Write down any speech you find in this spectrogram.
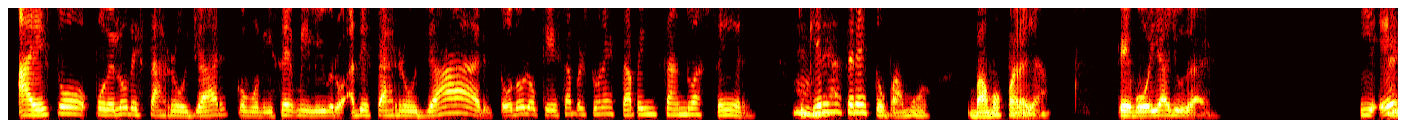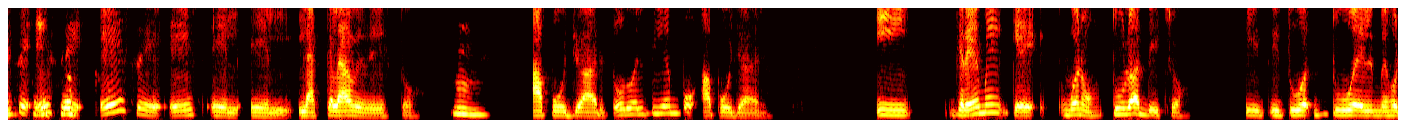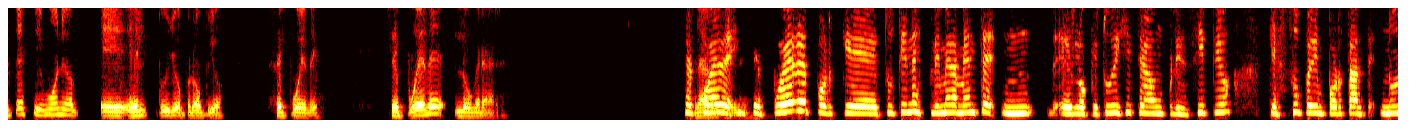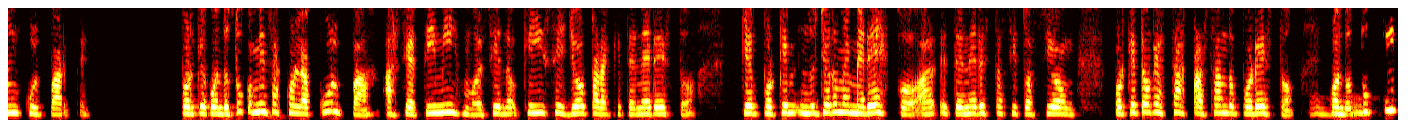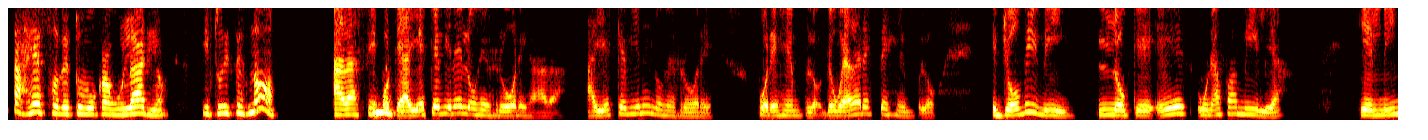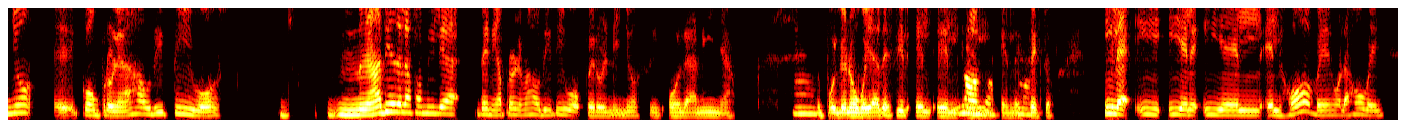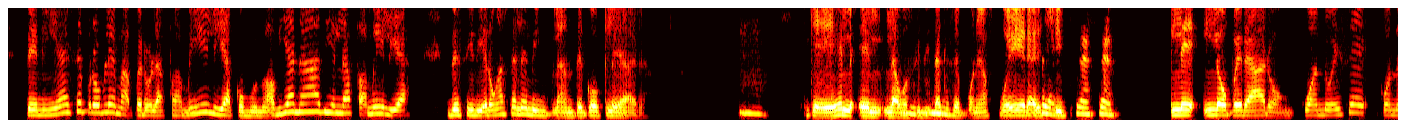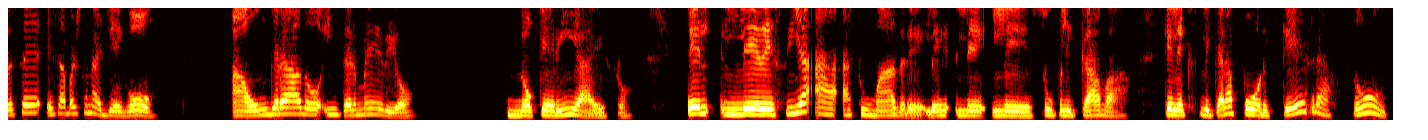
a eso poderlo desarrollar, como dice mi libro, a desarrollar todo lo que esa persona está pensando hacer. ¿Tú quieres hacer esto? Vamos, vamos para allá. Te voy a ayudar. Y ese, ese, ese es el, el, la clave de esto. Mm. Apoyar, todo el tiempo apoyar. Y créeme que, bueno, tú lo has dicho, y, y tú, tú, el mejor testimonio es el tuyo propio. Se puede, se puede lograr. Se puede, y se puede porque tú tienes primeramente mm, eh, lo que tú dijiste a un principio, que es súper importante, no inculparte. Porque cuando tú comienzas con la culpa hacia ti mismo, diciendo, ¿qué hice yo para que tener esto? ¿Qué, ¿Por qué yo no me merezco ah, eh, tener esta situación? ¿Por qué tengo que estar pasando por esto? Cuando tú quitas eso de tu vocabulario y tú dices, no. Ada, sí, porque ahí es que vienen los errores, Ada. Ahí es que vienen los errores. Por ejemplo, te voy a dar este ejemplo. Yo viví lo que es una familia que el niño eh, con problemas auditivos Nadie de la familia tenía problemas auditivos, pero el niño sí, o la niña. Mm. Porque no voy a decir el, el, el, sexo. Y, la, y, y, el, y el, el joven o la joven tenía ese problema, pero la familia, como no había nadie en la familia, decidieron hacerle el implante coclear, mm. que es el, la bocinita que se pone afuera, el chip. Le, le, operaron. Cuando, ese, cuando ese, esa persona llegó a un grado intermedio, no quería eso. Él le decía a, su madre, le, le, suplicaba que le explicara por qué razón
